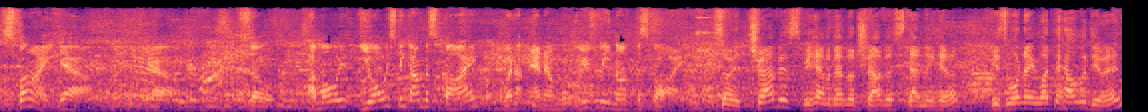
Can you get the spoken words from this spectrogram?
Spy. Yeah. Yeah. So I'm always. You always think I'm a spy, when I, and I'm usually not the spy. So Travis, we have a member Travis standing here. He's wondering what the hell we're doing.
